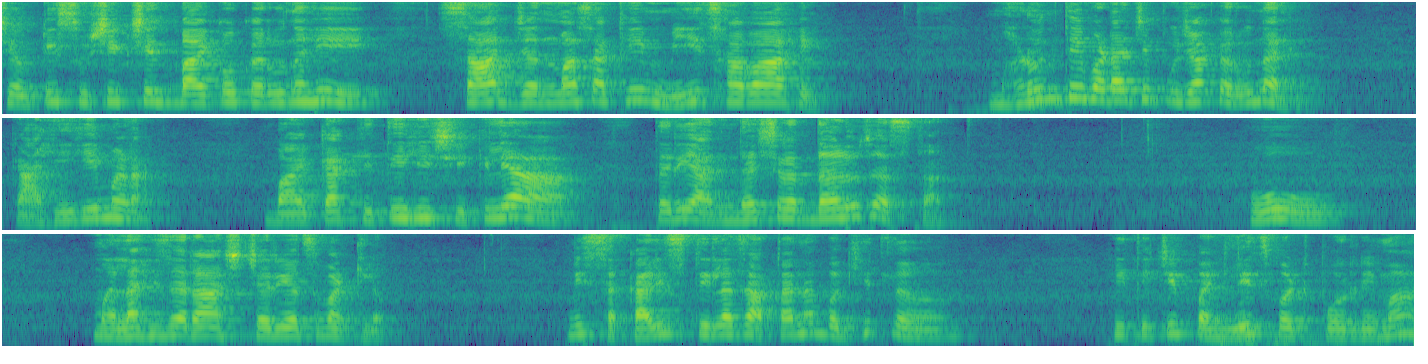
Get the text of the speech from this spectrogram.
शेवटी सुशिक्षित बायको करूनही सात जन्मासाठी मीच हवा आहे. म्हणून ती वडाची पूजा करून आली काहीही म्हणा. बायका कितीही शिकल्या तरी अंधश्रद्धाळूच असतात. हो मलाही जरा आश्चर्यच वाटलं. मी सकाळीच तिला जाताना बघितलं. ही तिची पहिलीच वटपौर्णिमा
